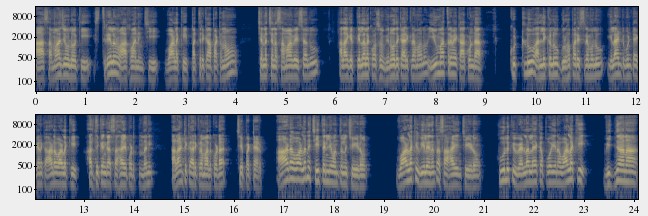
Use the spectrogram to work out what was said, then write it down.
ఆ సమాజంలోకి స్త్రీలను ఆహ్వానించి వాళ్ళకి పత్రికా పఠనం చిన్న చిన్న సమావేశాలు అలాగే పిల్లల కోసం వినోద కార్యక్రమాలు ఇవి మాత్రమే కాకుండా కుట్లు అల్లికలు గృహ పరిశ్రమలు ఇలాంటివి ఉంటే కనుక ఆడవాళ్ళకి ఆర్థికంగా సహాయపడుతుందని అలాంటి కార్యక్రమాలు కూడా చేపట్టారు. ఆడవాళ్ళని చైతన్యవంతులను చేయడం వాళ్ళకి వీలైనంత సహాయం చేయడం స్కూలుకి వెళ్ళలేకపోయిన వాళ్ళకి విజ్ఞాన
